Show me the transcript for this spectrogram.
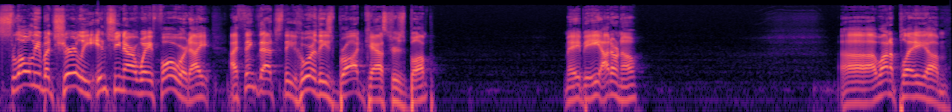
slowly but surely inching our way forward. I, I think that's the who are these broadcasters bump. Maybe. I don't know. Uh, I want to play. Um,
